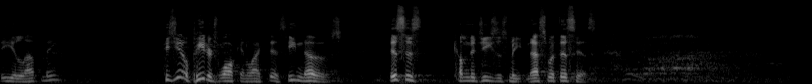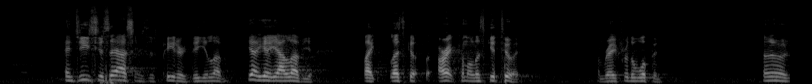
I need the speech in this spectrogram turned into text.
do you love me? Because you know, Peter's walking like this. He knows. This is come to Jesus meeting. That's what this is. And Jesus asked him, He says, Peter, do you love me? Yeah, yeah, yeah, I love you. Like, let's go. All right, come on, let's get to it. I'm ready for the whooping. No, no, no,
